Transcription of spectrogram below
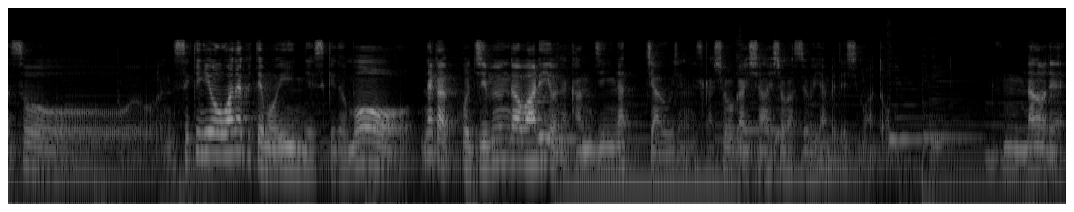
んそう責任を負わなくてもいいんですけどもなんかこう自分が悪いような感じになっちゃうじゃないですか障害者人がすぐ辞めてしまうと。うん、なので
